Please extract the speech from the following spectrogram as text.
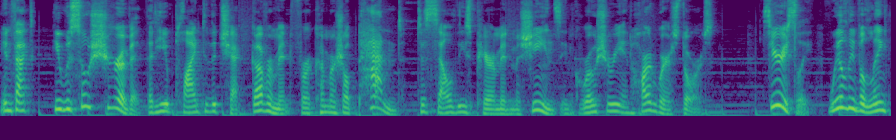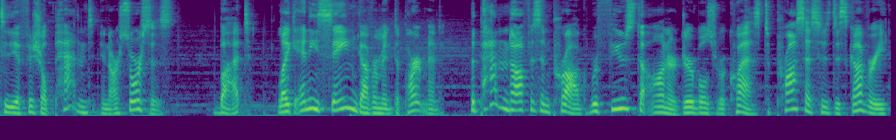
In fact, he was so sure of it that he applied to the Czech government for a commercial patent to sell these pyramid machines in grocery and hardware stores. Seriously, we'll leave a link to the official patent in our sources. But like any sane government department, the patent office in Prague refused to honor Drbal's request to process his discovery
